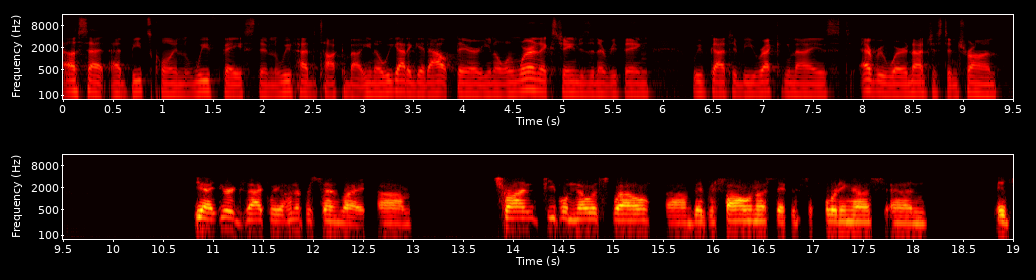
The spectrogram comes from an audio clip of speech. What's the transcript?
us at at BeatzCoin we've faced and we've had to talk about. You know, we got to get out there. You know, when we're in exchanges and everything, we've got to be recognized everywhere, not just in Tron. Yeah, you're exactly 100% right. Um, Tron people know us well. Um, they've been following us. They've been supporting us, and it's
